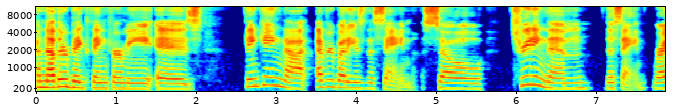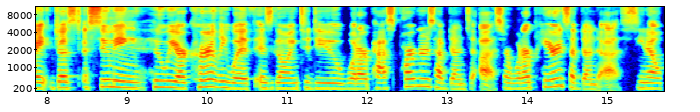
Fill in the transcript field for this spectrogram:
Another big thing for me is thinking that everybody is the same. So treating them the same, right? Just assuming who we are currently with is going to do what our past partners have done to us or what our parents have done to us. You know,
